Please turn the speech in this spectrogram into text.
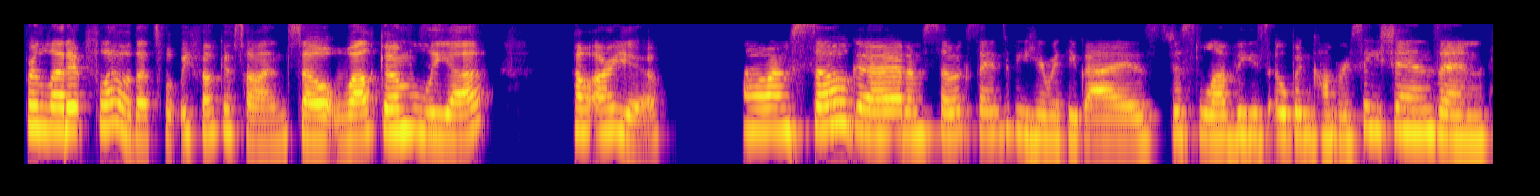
for Let It Flow. That's what we focus on. So, welcome, Leah. How are you? Oh, I'm so good. I'm so excited to be here with you guys. Just love these open conversations and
